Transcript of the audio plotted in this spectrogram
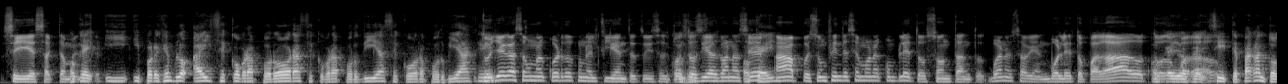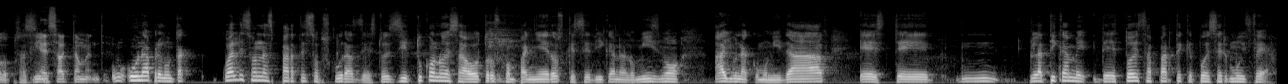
Sí, exactamente. Ok, y, y por ejemplo, ahí se cobra por hora, se cobra por día, se cobra por viaje. Tú llegas a un acuerdo con el cliente, tú dices, ¿cuántos Entonces, días van a ser? Ah, pues un fin de semana completo, son tantos. Bueno, está bien, boleto pagado, todo Ok, ok, pagado. sí, te pagan todo, pues así. Exactamente. Una pregunta, ¿cuáles son las partes oscuras de esto? Es decir, tú conoces a otros compañeros que se dedican a lo mismo, hay una comunidad, este, mm, platícame de toda esa parte que puede ser muy fea.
